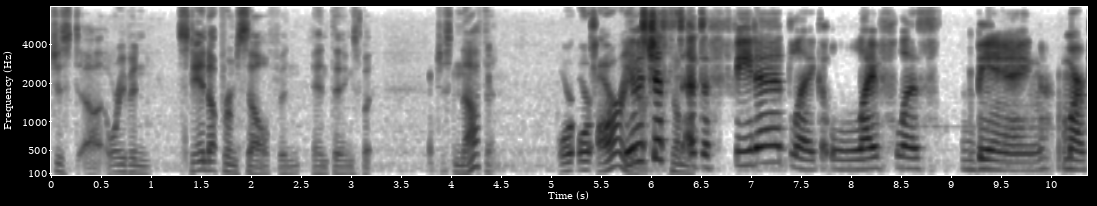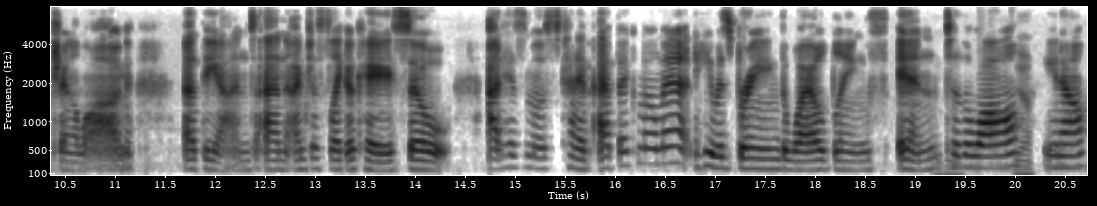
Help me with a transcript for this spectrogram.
just uh, or even stand up for himself and and things, but just nothing. Or or Arya. He was just come- a defeated, like lifeless being marching along at the end, and I'm just like, okay, so at his most kind of epic moment, he was bringing the wildlings into the wall, Mm-hmm. Yeah. you know,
